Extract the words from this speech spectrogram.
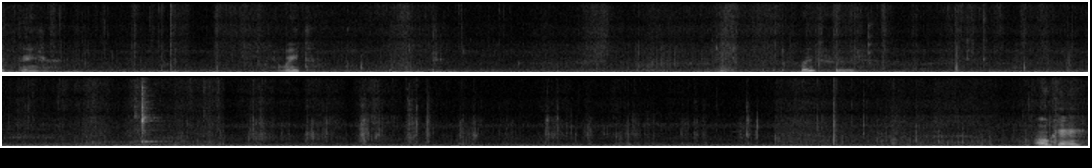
Sit, Danger. Hey, wait. Wait, baby. Okay.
